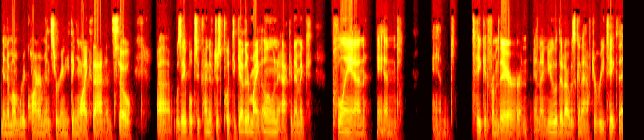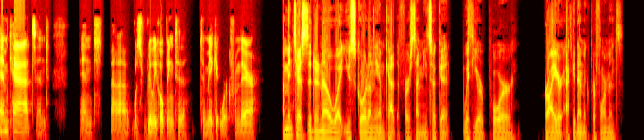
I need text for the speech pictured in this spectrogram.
minimum requirements or anything like that, and so uh, was able to kind of just put together my own academic plan and and take it from there. And and I knew that I was going to have to retake the MCAT and and uh, was really hoping to to make it work from there. I'm interested to know what you scored on the MCAT the first time you took it with your poor prior academic performance.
